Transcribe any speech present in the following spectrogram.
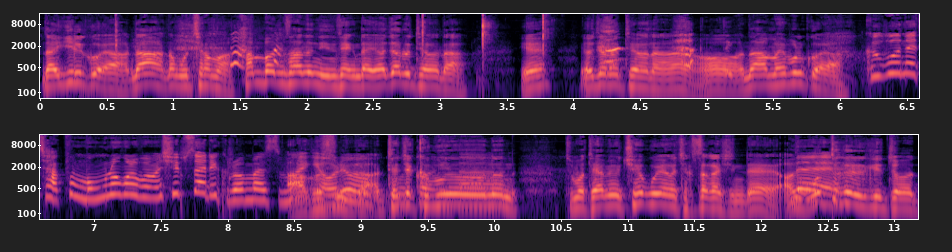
나 이길 거야. 나, 나 못 참아. 한 번 사는 인생 나 여자로 태어나. 예? 여자로 태어나. 어, 나 한번 해볼 거야. 그분의 작품 목록을 보면 쉽사리 그런 말씀 아, 하기 그렇습니까? 어려워. 대체 그분은 정말 대한민국 최고의 작사가신데 아니, 네. 어떻게 이렇게 저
